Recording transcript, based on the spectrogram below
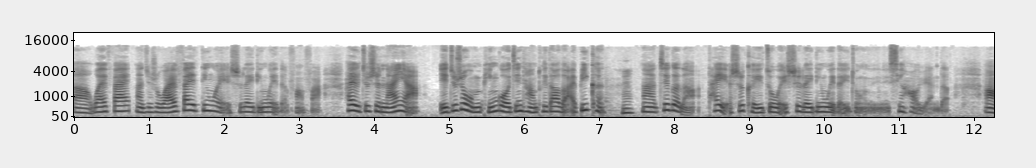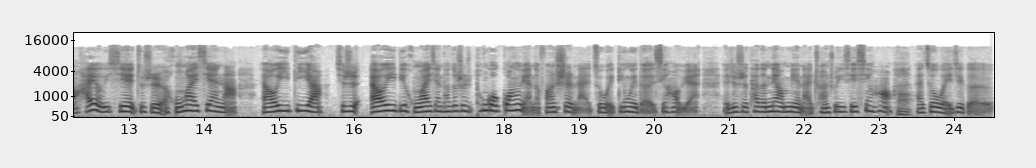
呃 WiFi，那就是 WiFi 定位室内定位的方法，还有就是蓝牙。也就是我们苹果经常推到的 iBeacon，嗯，那这个呢，它也是可以作为室内定位的一种信号源的，啊，还有一些就是红外线呐、LED 啊、其实 LED 红外线它都是通过光源的方式来作为定位的信号源，也就是它的亮面来传输一些信号，啊。来作为这个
